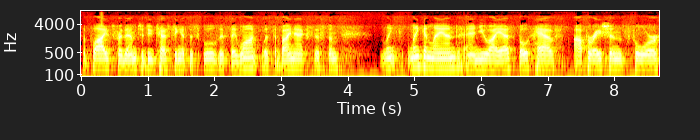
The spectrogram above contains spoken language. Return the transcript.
supplies for them to do testing at the schools if they want with the Binax system. Link, Lincoln Land and UIS both have operations for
